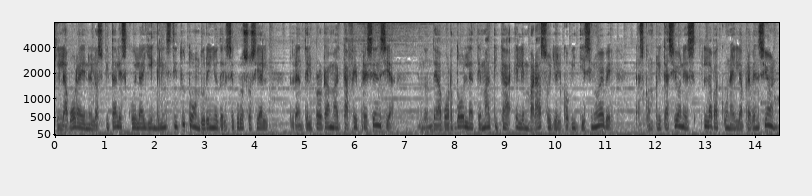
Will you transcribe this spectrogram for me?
quien labora en el Hospital Escuela y en el Instituto Hondureño del Seguro Social durante el programa Café Presencia, en donde abordó la temática el embarazo y el COVID-19, las complicaciones, la vacuna y la prevención.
